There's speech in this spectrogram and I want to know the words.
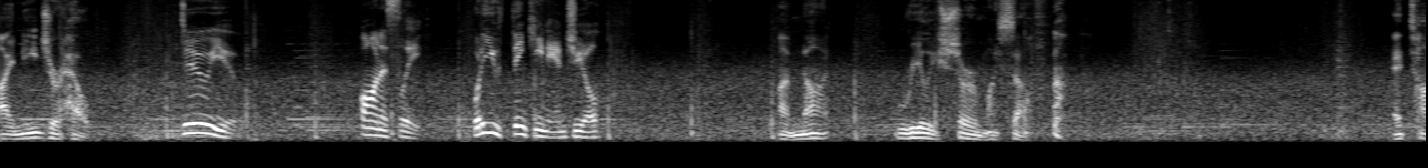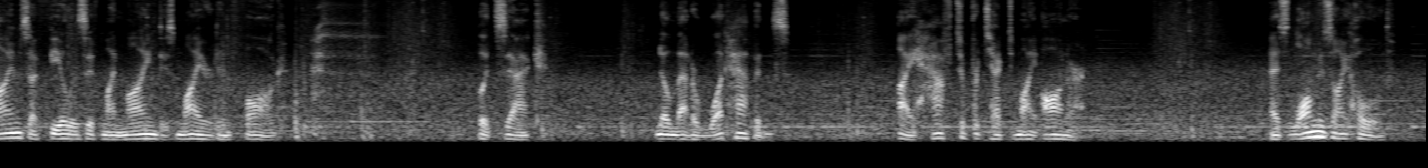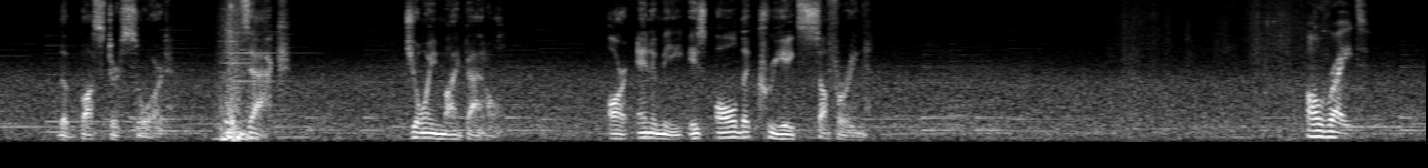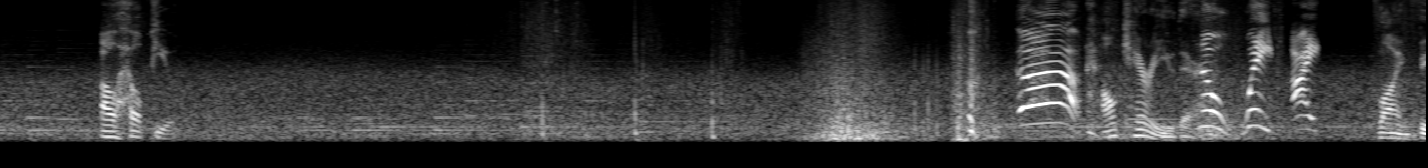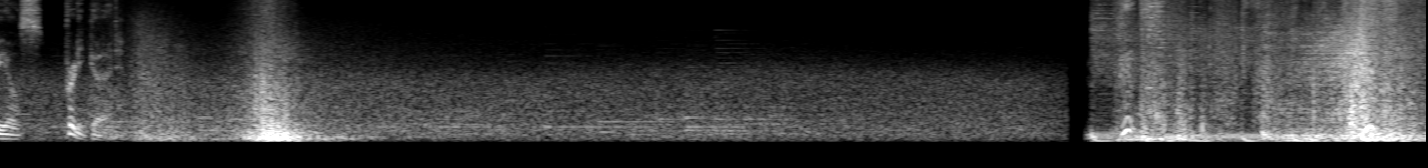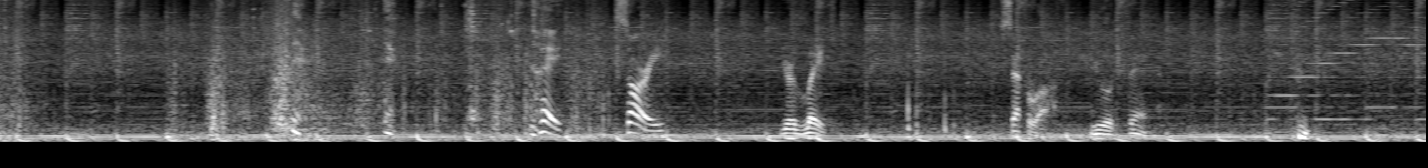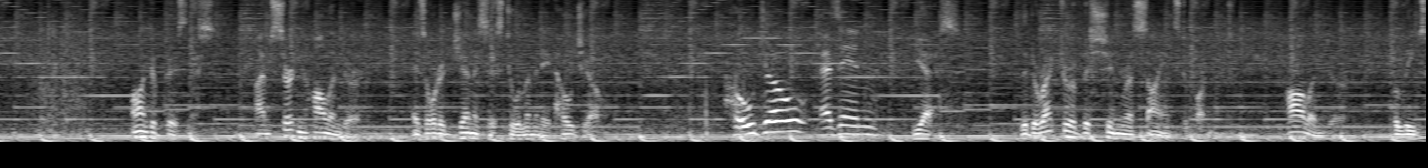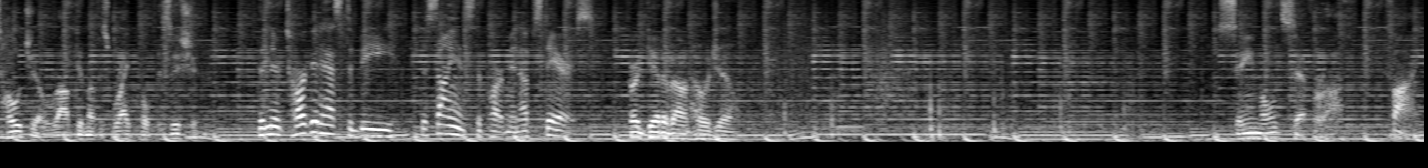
I need your help. Do you? Honestly, what are you thinking, Angeal? I'm not really sure myself. At times, I feel as if my mind is mired in fog. But Zack, no matter what happens, I have to protect my honor. As long as I hold the Buster Sword. Zack, join my battle. Our enemy is all that creates suffering. All right. I'll help you. Ah! I'll carry you there. No, wait! I... Flying feels pretty good. Sorry. You're late. Sephiroth, you look thin. Hmm. On to business. I'm certain Hollander has ordered Genesis to eliminate Hojo. Hojo? As in... Yes, the director of the Shinra Science Department. Hollander believes Hojo robbed him of his rightful position. Then their target has to be the science department upstairs. Forget about Hojo. Same old Sephiroth. Fine.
